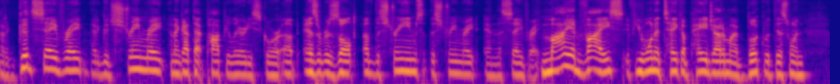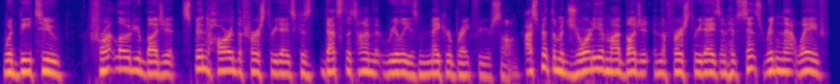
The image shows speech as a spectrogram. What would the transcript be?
had a good save rate, had a good stream rate, and I got that popularity score up as a result of the streams, the stream rate, and the save rate. My advice, if you want to take a page out of my book with this one, would be to front load your budget, spend hard the first three days because that's the time that really is make or break for your song. I spent the majority of my budget in the first three days and have since ridden that wave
